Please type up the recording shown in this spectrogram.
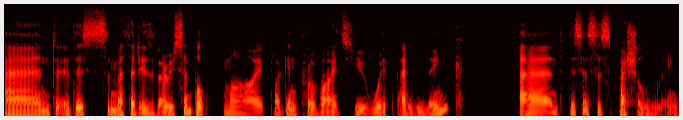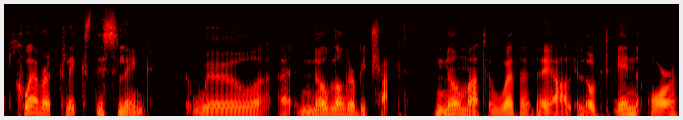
And this method is very simple. My plugin provides you with a link, and this is a special link. Whoever clicks this link will uh, no longer be tracked, no matter whether they are logged in or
